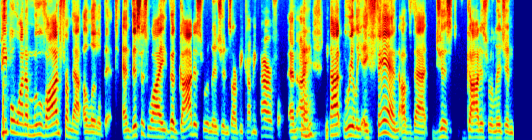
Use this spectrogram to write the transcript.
people want to move on from that a little bit. And this is why the goddess religions are becoming powerful. And okay. I'm not really a fan of that just goddess religion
